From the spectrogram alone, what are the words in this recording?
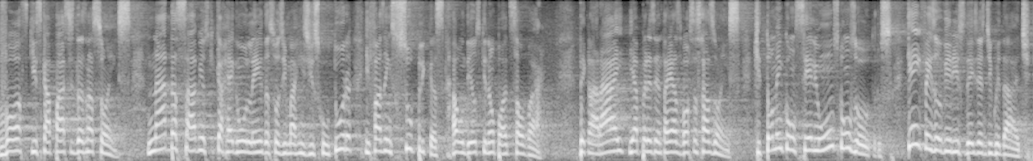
vós que escapastes das nações. Nada sabem os que carregam o lenho das suas imagens de escultura e fazem súplicas a um Deus que não pode salvar. Declarai e apresentai as vossas razões, que tomem conselho uns com os outros. Quem fez ouvir isso desde a antiguidade?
